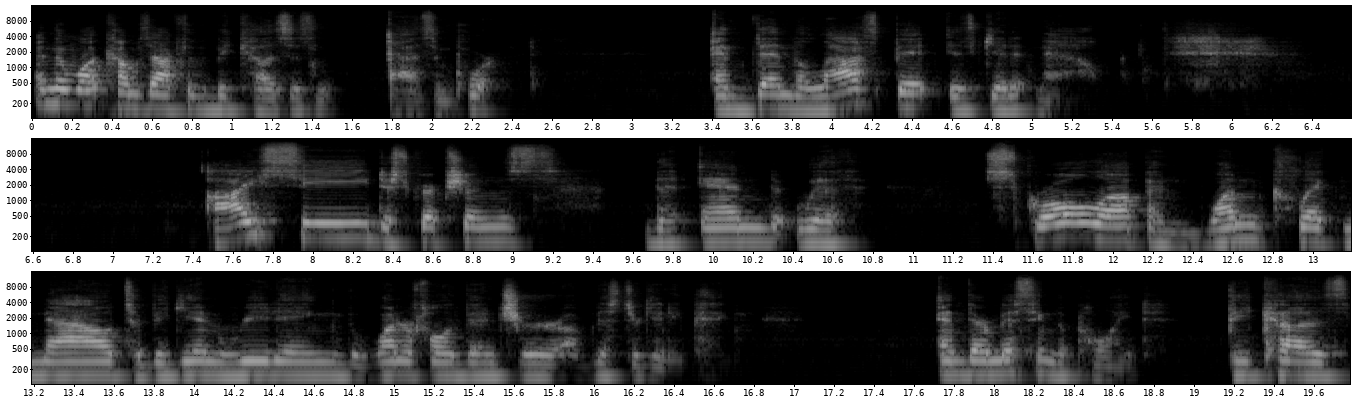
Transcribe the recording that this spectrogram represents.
and then what comes after the because isn't as important. And then the last bit is get it now. I see descriptions that end with scroll up and one click now to begin reading the wonderful adventure of Mr. Guinea Pig. And they're missing the point because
